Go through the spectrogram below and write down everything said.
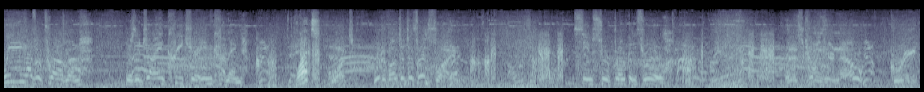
We have a problem. There's a giant creature incoming. What? What? What about the defense line? Seems to have broken through. And it's coming here now? Great.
